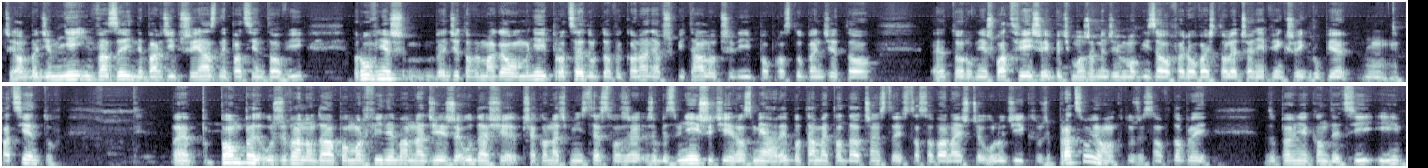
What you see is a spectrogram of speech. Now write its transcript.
czy on będzie mniej inwazyjny, bardziej przyjazny pacjentowi. Również będzie to wymagało mniej procedur do wykonania w szpitalu, czyli po prostu będzie to to również łatwiejsze i być może będziemy mogli zaoferować to leczenie większej grupie mm, pacjentów. E, Pompę używaną do apomorfiny mam nadzieję, że uda się przekonać ministerstwo, że- żeby zmniejszyć jej rozmiary, bo ta metoda często jest stosowana jeszcze u ludzi, którzy pracują, którzy są w dobrej zupełnie kondycji i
